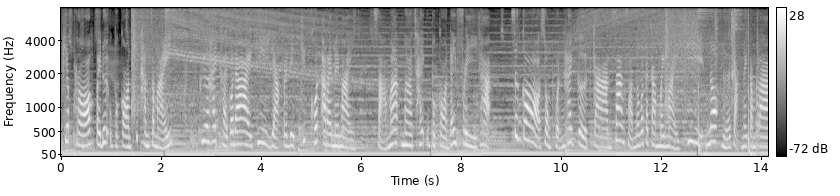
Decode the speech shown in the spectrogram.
เพียบพร้อมไปด้วยอุปกรณ์ที่ทันสมัย เพื่อให้ใครก็ได้ที่อยากประดิษฐ์คิดค้นอะไรใหม่ ๆ สามารถมาใช้อุปกรณ์ได้ฟรีค่ะ ซึ่งก็ส่งผลให้เกิดการสร้างสรรค์นวัตกรรมใหม่ ๆ ที่นอกเหนือจากในตำรา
